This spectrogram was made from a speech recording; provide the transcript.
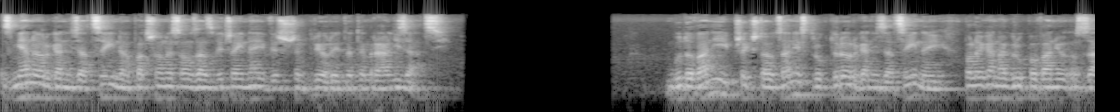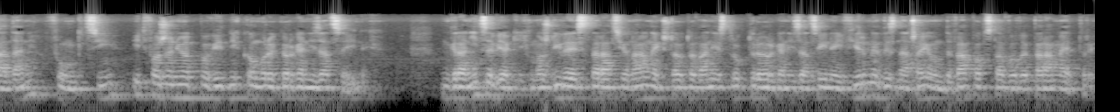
Zmiany organizacyjne opatrzone są zazwyczaj najwyższym priorytetem realizacji. Budowanie i przekształcanie struktury organizacyjnej polega na grupowaniu zadań, funkcji i tworzeniu odpowiednich komórek organizacyjnych. Granice, w jakich możliwe jest racjonalne kształtowanie struktury organizacyjnej firmy, wyznaczają dwa podstawowe parametry:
